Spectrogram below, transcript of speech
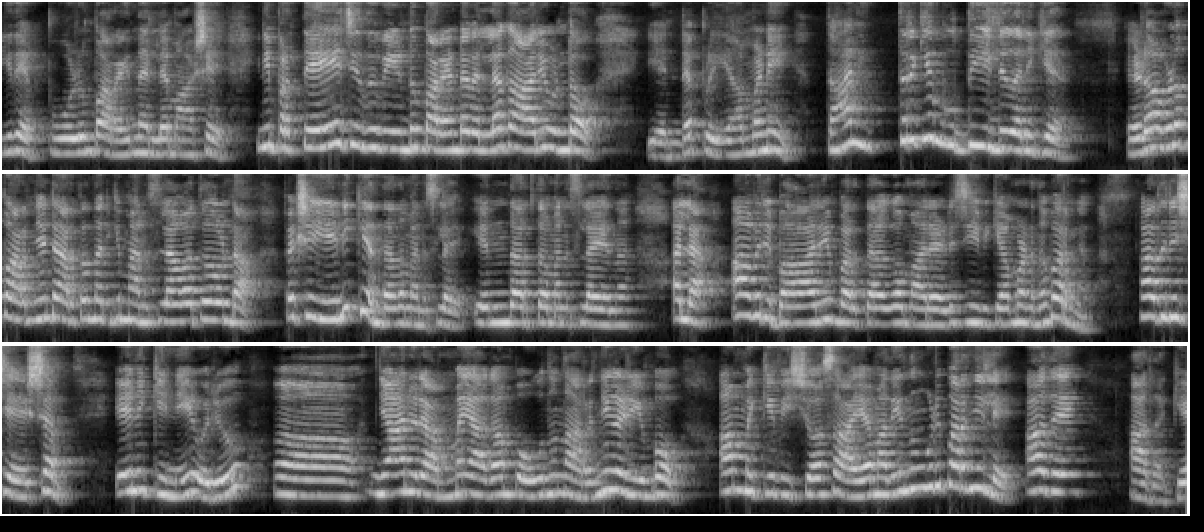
ഇത് എപ്പോഴും പറയുന്നല്ലേ മാഷേ? ഇനി പ്രത്യേകിച്ച് ഇത് വീണ്ടും പറയേണ്ട വല്ല കാര്യമുണ്ടോ? എന്റെ പ്രിയാമണി താൻ ഇത്രയ്ക്കും ബുദ്ധിയില്ല തനിക്ക്. എടോ അവൾ പറഞ്ഞതിന്റെ അർത്ഥം തനിക്ക് മനസ്സിലാവാത്തതുകൊണ്ടാ പക്ഷെ എനിക്ക് എന്താന്ന് മനസ്സിലായി? എന്തർത്ഥം മനസ്സിലായെന്ന്? അല്ല അവർ ഭാര്യയും ഭർത്താവുമാരായിട്ട് ജീവിക്കാൻ പോണെന്ന് പറഞ്ഞു. അതിനുശേഷം എനിക്കിനി ഒരു ഞാനൊരു അമ്മയാകാൻ പോകുന്നെന്ന് അറിഞ്ഞു കഴിയുമ്പോൾ അമ്മയ്ക്ക് വിശ്വാസമായാൽ മതി എന്നും കൂടി പറഞ്ഞില്ലേ? അതെ. അതൊക്കെ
